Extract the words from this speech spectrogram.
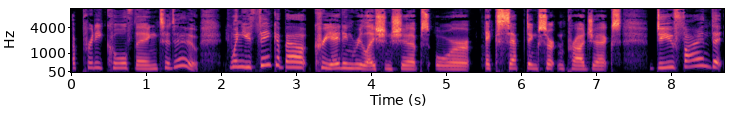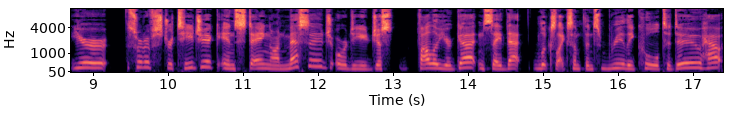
a pretty cool thing to do. When you think about creating relationships or accepting certain projects, do you find that you're sort of strategic in staying on message or do you just follow your gut and say that looks like something's really cool to do? How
